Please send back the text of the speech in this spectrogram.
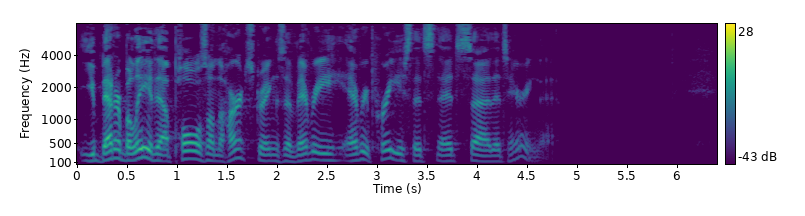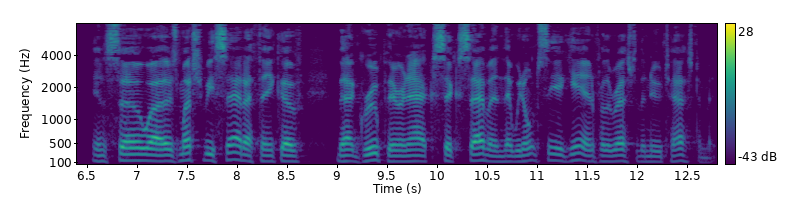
you better believe that pulls on the heartstrings of every, every priest that's, that's, uh, that's hearing that. And so uh, there's much to be said, I think, of that group there in Acts 6 7 that we don't see again for the rest of the New Testament.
